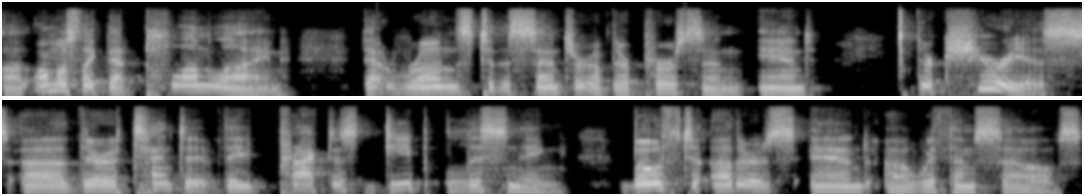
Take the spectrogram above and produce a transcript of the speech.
uh, almost like that plumb line that runs to the center of their person. And they're curious, uh, they're attentive, they practice deep listening, both to others and uh, with themselves.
